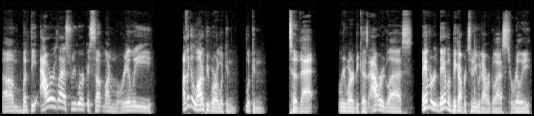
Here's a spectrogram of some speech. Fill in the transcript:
Um, but the hourglass rework is something I'm really. I think a lot of people are looking looking to that rework because hourglass they have a they have a big opportunity with hourglass to really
